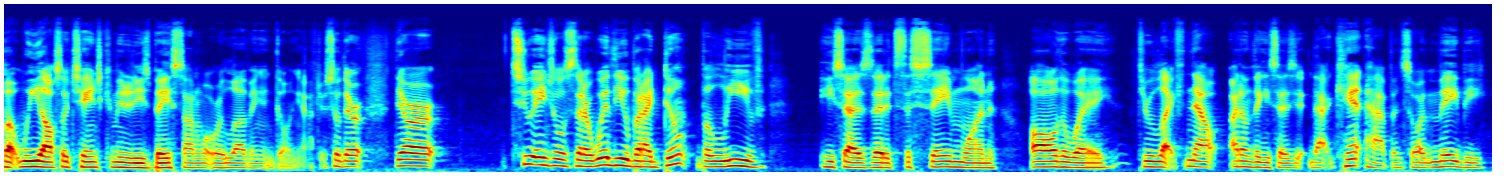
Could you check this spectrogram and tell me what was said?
but we also change communities based on what we're loving and going after so there there are two angels that are with you but i don't believe he says that it's the same one all the way through life now i don't think he says that can't happen so it may be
